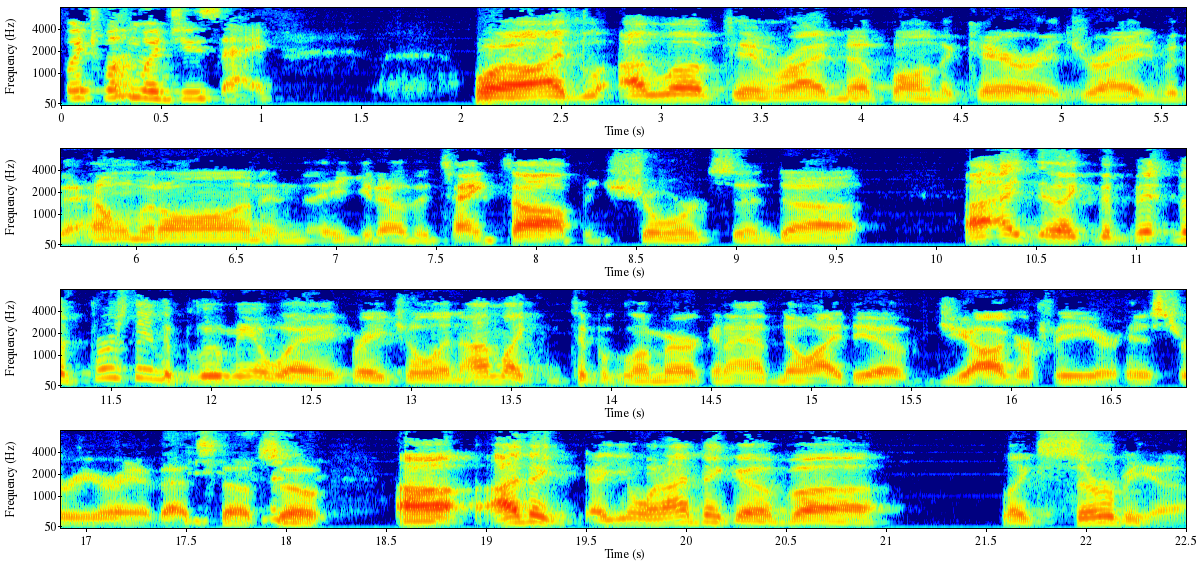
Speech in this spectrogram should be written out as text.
which one would you say? Well, I I loved him riding up on the carriage, right, with the helmet on and you know the tank top and shorts and. uh I like the bit. The first thing that blew me away, Rachel, and I'm like typical American. I have no idea of geography or history or any of that stuff. So uh, I think uh, you know when I think of uh, like Serbia,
